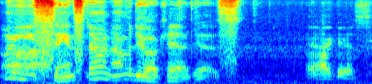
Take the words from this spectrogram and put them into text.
Oh, you Uh, use sandstone? I'm gonna do okay, I guess. Yeah, I guess.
